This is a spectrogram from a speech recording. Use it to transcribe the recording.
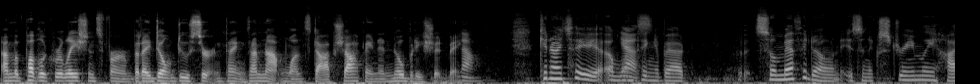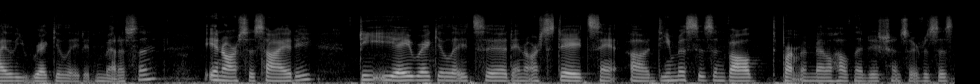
I'm a public relations firm, but I don't do certain things. I'm not one-stop shopping, and nobody should be. no Can I say uh, one Yes. thing about? So methadone is an extremely highly regulated medicine in our society. DEA regulates it in our state. Uh, DMHAS is involved, Department of Mental Health and Addiction Services,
